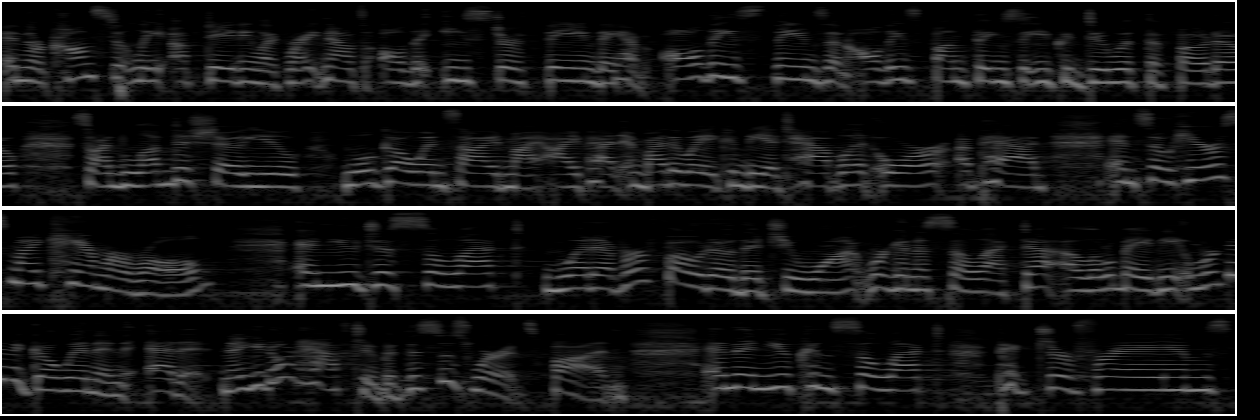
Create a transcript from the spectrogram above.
and they're constantly updating. Like right now it's all the Easter theme. They have all these themes and all these fun things that you could do with the photo. So I'd love to show you. We'll go inside my iPad. And by the way, it can be a tablet or a pad. And so here's my camera roll and you just select whatever photo that you want. We're gonna select a, a little baby and we're gonna go in and edit. Now you don't have to, but this is where it's fun. And then you can select picture frames,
